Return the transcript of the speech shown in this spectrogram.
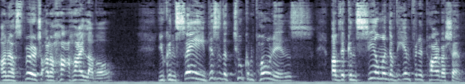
on a spiritual, on a high level, you can say this is the two components of the concealment of the infinite part of Hashem.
